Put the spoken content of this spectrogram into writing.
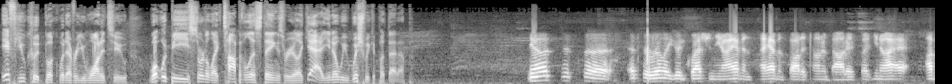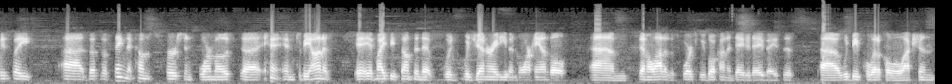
if you could book whatever you wanted to, what would be sort of like top of the list things where you're like, yeah, you know, we wish we could put that up? You know, it's it's uh, that's a really good question. You know, I haven't I haven't thought a ton about it, but you know, I obviously uh, the, the thing that comes first and foremost, uh, and, and to be honest, it, it might be something that would, would generate even more handle um, than a lot of the sports we book on a day to day basis, uh, would be political elections.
